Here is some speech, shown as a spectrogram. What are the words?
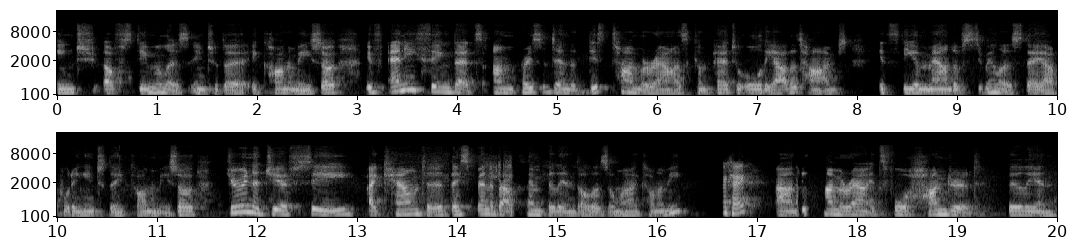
into, of stimulus into the economy. So, if anything that's unprecedented this time around as compared to all the other times, it's the amount of stimulus they are putting into the economy. So, during the GFC, I counted they spent about $10 billion on our economy. Okay. Uh, this time around, it's $400 billion.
